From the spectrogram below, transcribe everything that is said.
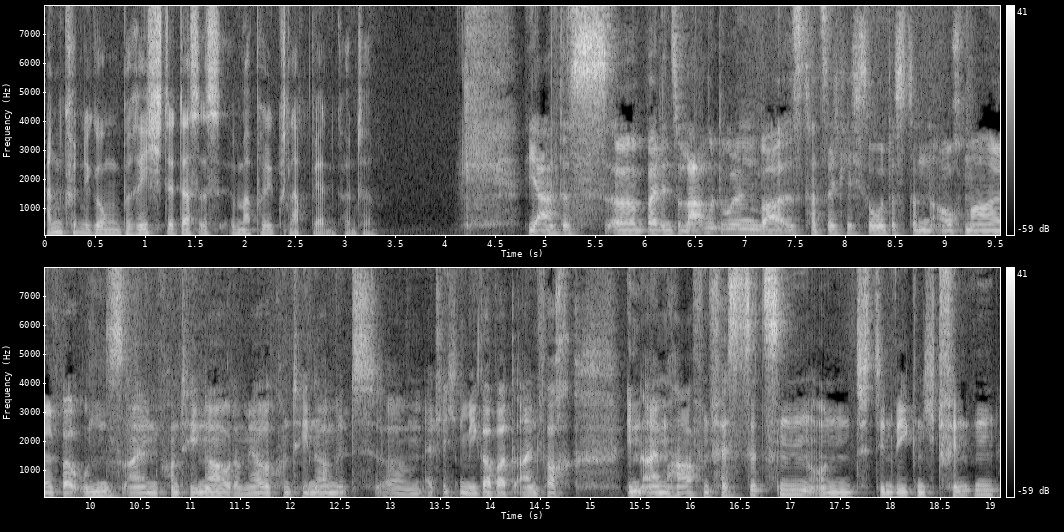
Ankündigungen berichtet, dass es im April knapp werden könnte. Ja, das äh, bei den Solarmodulen war es tatsächlich so, dass dann auch mal bei uns ein Container oder mehrere Container mit ähm, etlichen Megawatt einfach in einem Hafen festsitzen und den Weg nicht finden.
